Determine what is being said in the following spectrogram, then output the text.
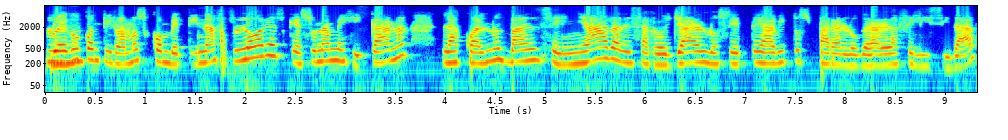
Luego continuamos con Betina Flores, que es una mexicana, la cual nos va a enseñar a desarrollar los siete hábitos para lograr la felicidad.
